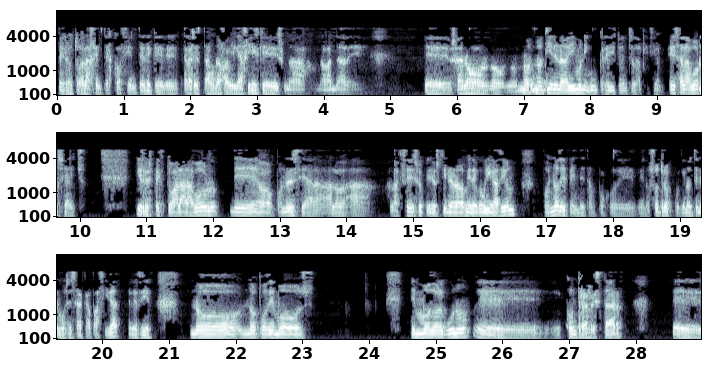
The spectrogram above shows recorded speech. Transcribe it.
pero toda la gente es consciente de que detrás está una familia Gil que es una, banda de, o sea, no, no, no, no tienen ahora mismo ningún crédito entre la afición. Esa labor se ha hecho. Y respecto a la labor de oponerse a al acceso que ellos tienen a los medios de comunicación, pues no depende tampoco de, de, nosotros porque no tenemos esa capacidad. Es decir, no, no podemos en modo alguno eh, contrarrestar eh,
